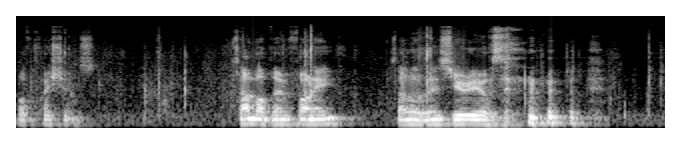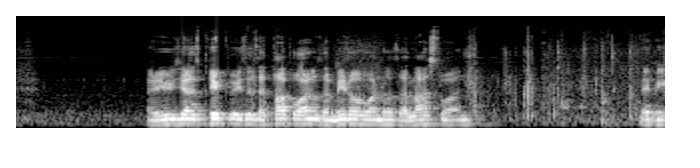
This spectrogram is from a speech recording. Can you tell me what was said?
of questions. Some of them funny, some of them serious. And you just pick either the top one, or the middle one, or the last one. Maybe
